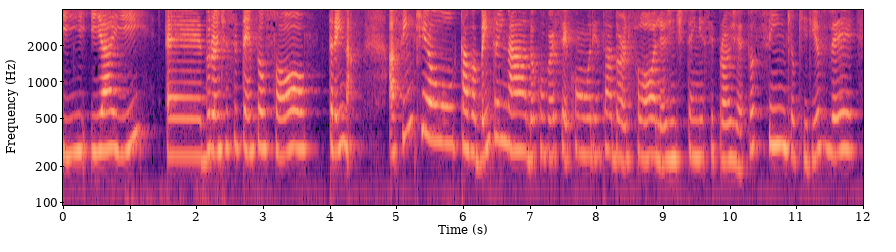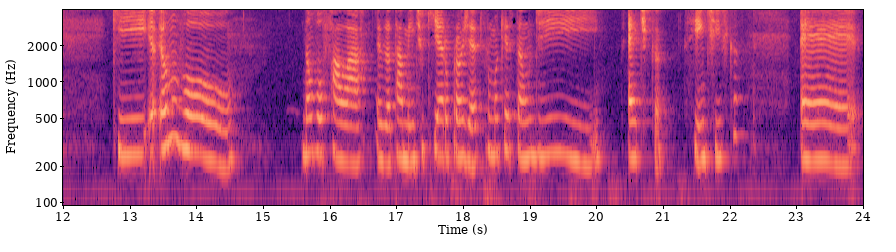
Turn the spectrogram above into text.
E, e aí, é, durante esse tempo, eu só treinava. Assim que eu tava bem treinada, eu conversei com o orientador. Ele falou: Olha, a gente tem esse projeto assim que eu queria ver. Que eu, eu não vou. Não vou falar exatamente o que era o projeto por uma questão de ética científica. É,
